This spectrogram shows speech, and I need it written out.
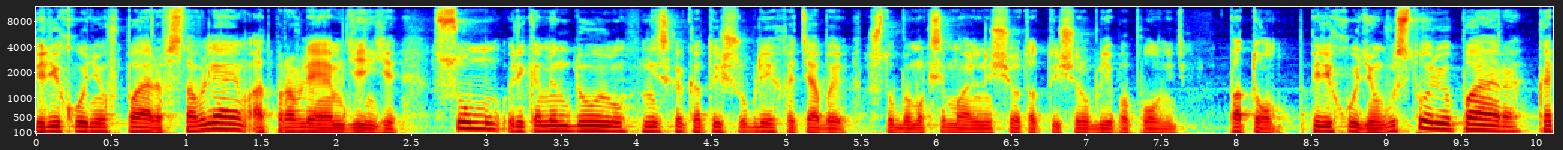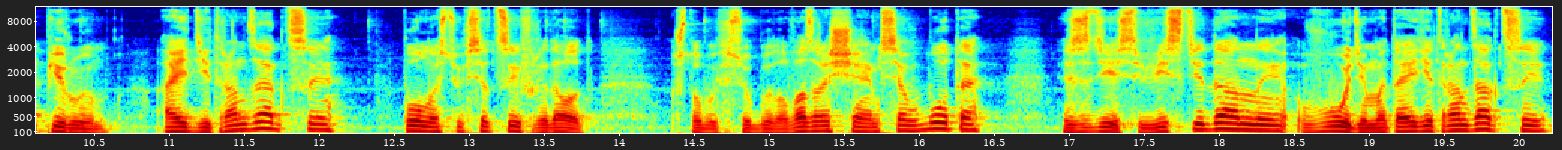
Переходим в Pair, вставляем, отправляем деньги. Сумму рекомендую несколько тысяч рублей хотя бы, чтобы максимальный счет от 1000 рублей пополнить. Потом переходим в историю Pair, копируем ID транзакции, полностью все цифры, да, вот, чтобы все было. Возвращаемся в бота. Здесь ввести данные, вводим это ID транзакции.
